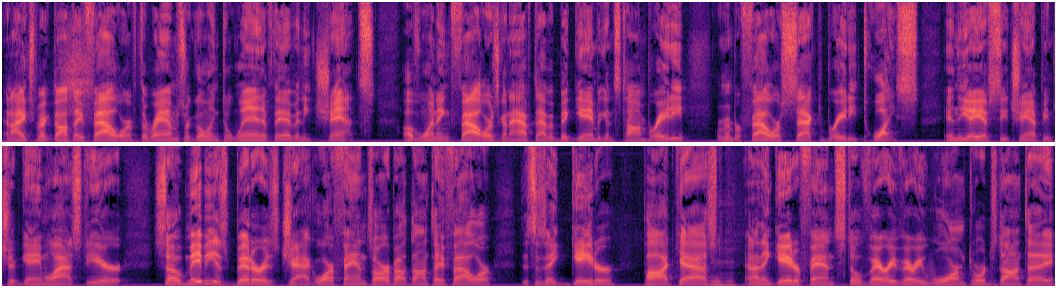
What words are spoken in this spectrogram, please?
And I expect Dante Fowler, if the Rams are going to win, if they have any chance of winning, Fowler is going to have to have a big game against Tom Brady. Remember, Fowler sacked Brady twice in the AFC Championship game last year. So maybe as bitter as Jaguar fans are about Dante Fowler, this is a Gator podcast, Mm-hmm. and I think Gator fans still very, very warm towards Dante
